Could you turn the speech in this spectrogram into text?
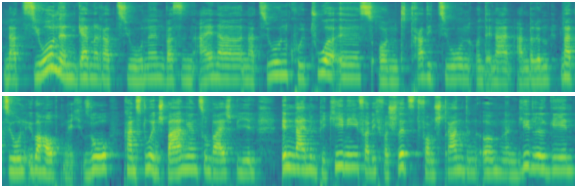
Nationen, Generationen, was in einer Nation Kultur ist und Tradition und in einer anderen Nation überhaupt nicht. So kannst du in Spanien zum Beispiel in deinem Bikini völlig verschwitzt vom Strand in irgendeinen Lidl gehen,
